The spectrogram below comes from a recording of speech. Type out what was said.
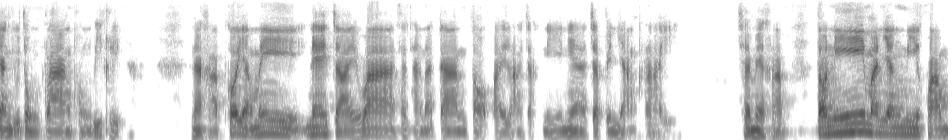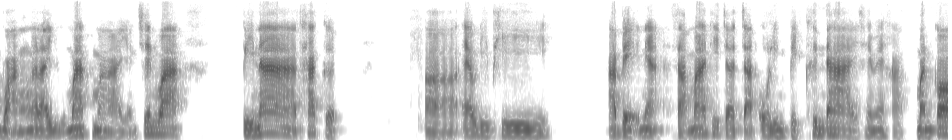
ยังอยู่ตรงกลางของวิกฤต นะครับ ก็ยังไม่แน่ใจว่าสถานการณ์ต่อไปหลังจากนี้เนี่ยจะเป็นอย่างไร ใช่ไหมครับ ตอนนี้มันยังมีความหวังอะไรอยู่มากมาย อย่างเช่นว่า ปีหน้าถ้าเกิด LDP อาเบะเนี่ยสามารถที่จะจัดโอลิมปิกขึ้นได้ใช่ไหมครับ มันก็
